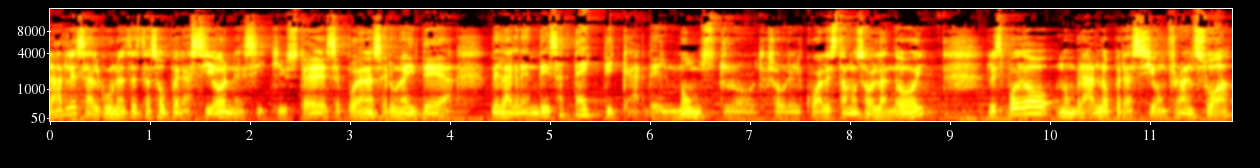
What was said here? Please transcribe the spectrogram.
Nombrarles algunas de estas operaciones y que ustedes se puedan hacer una idea de la grandeza táctica del monstruo sobre el cual estamos hablando hoy, les puedo nombrar la Operación François,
